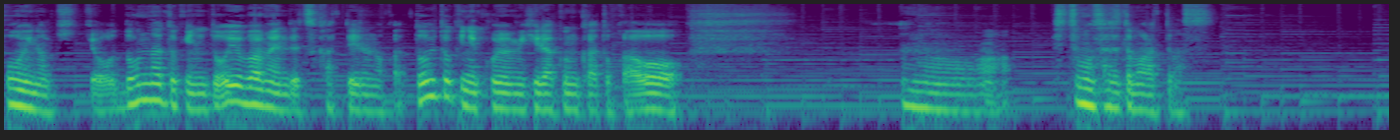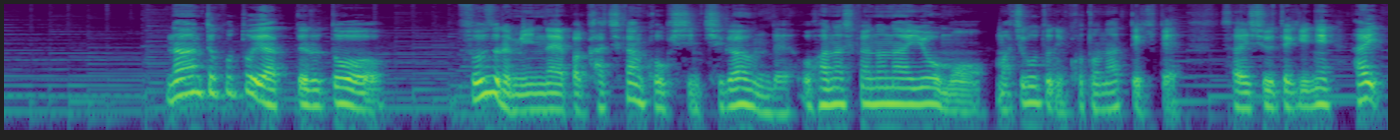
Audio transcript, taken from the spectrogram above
方位の吉凶、どんな時にどういう場面で使っているのか、どういう時に暦開くんかとかを、あのー、質問させてもらってます。なんてことをやってると、それぞれみんなやっぱ価値観、好奇心違うんで、お話し会の内容も街ごとに異なってきて、最終的に、はい、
